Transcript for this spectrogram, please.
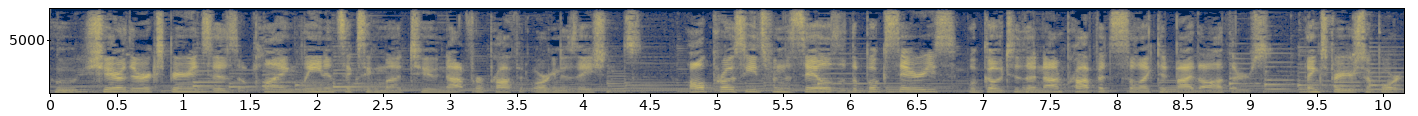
who share their experiences applying Lean and Six Sigma to not for profit organizations. All proceeds from the sales of the book series will go to the nonprofits selected by the authors. Thanks for your support.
